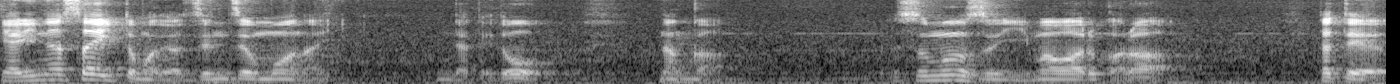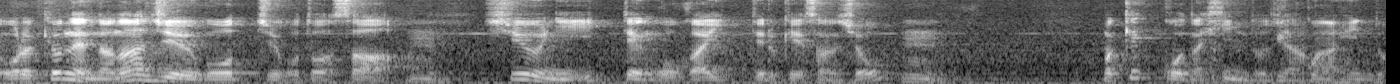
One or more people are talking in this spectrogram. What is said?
うやりなさいとまでは全然思わないんだけどなんかスムーズに回るからだって俺去年75っていうことはさう週に1.5回行ってる計算でしょ、んうん。まあ、結構な頻度じゃん。結構な頻度。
